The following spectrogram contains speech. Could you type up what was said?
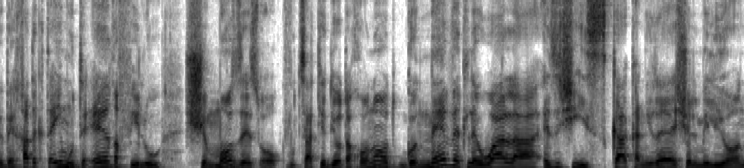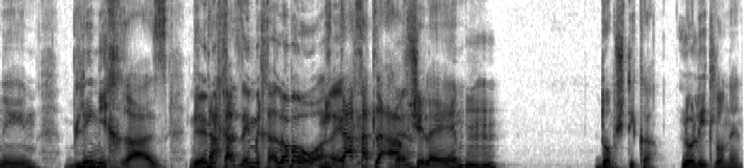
ובאחד הקטעים הוא תיאר אפילו שמוזס, או קבוצת ידיעות אחרונות, גונבת לוואלה איזושהי עסקה כנראה של מיליונים, בלי מכרז, בלי מתחת- מכרז, מכרז, לא ברור. מתחת אה, לאף כן. שלהם, מהמם. דום שתיקה, לא להתלונן.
